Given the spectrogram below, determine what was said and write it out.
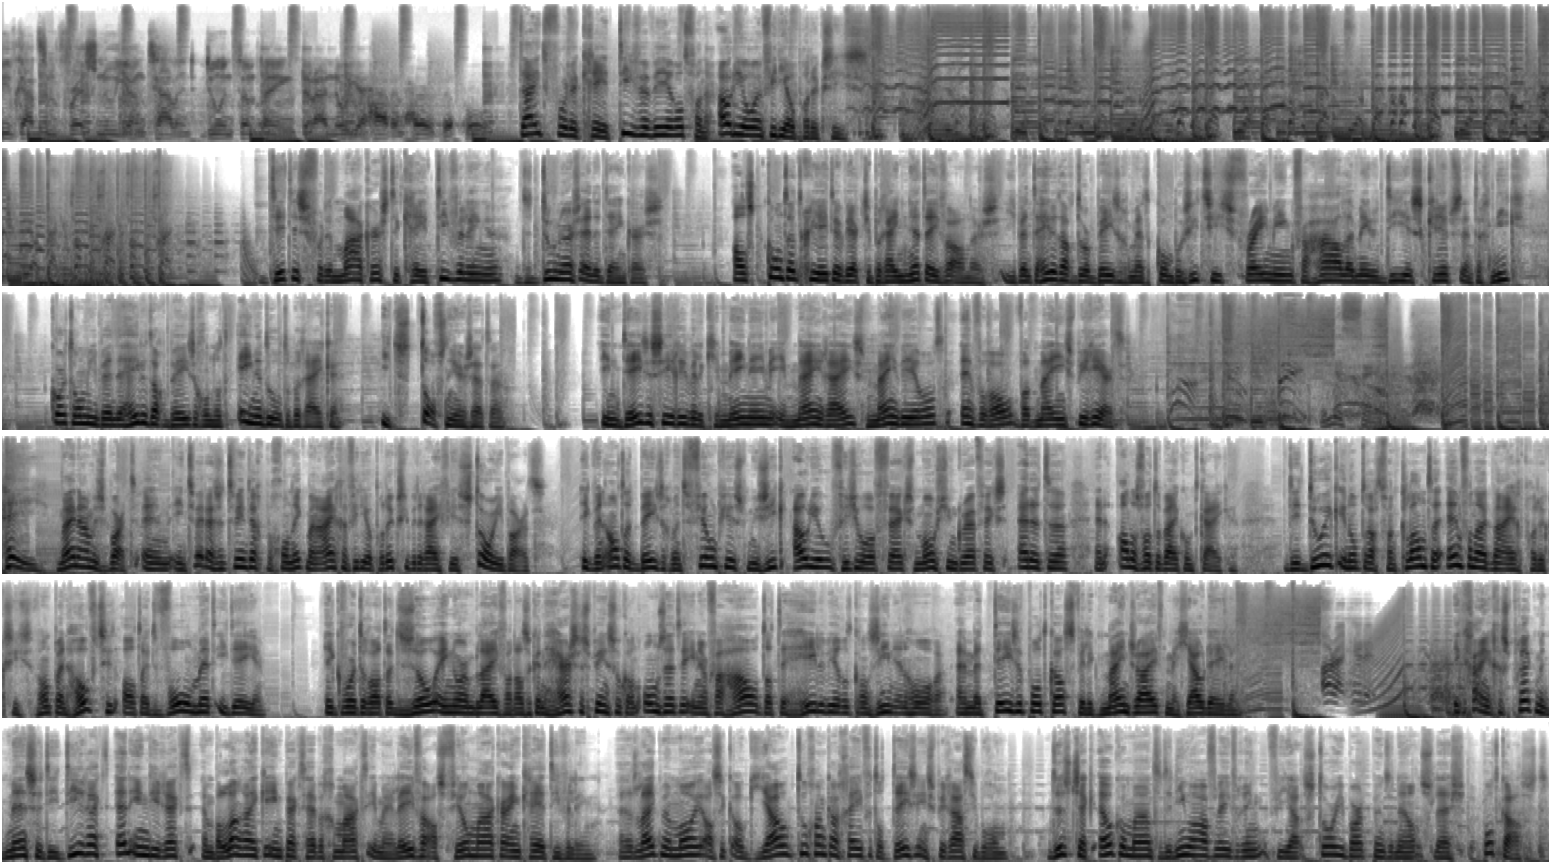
We've got some fresh new young talent doing some things that I know you haven't heard before. Tijd voor de creatieve wereld van audio- en videoproducties. Dit is voor de makers, de creatievelingen, de doeners en de denkers. Als content creator werkt je brein net even anders. Je bent de hele dag door bezig met composities, framing, verhalen, melodieën, scripts en techniek. Kortom, je bent de hele dag bezig om dat ene doel te bereiken: iets tofs neerzetten. In deze serie wil ik je meenemen in mijn reis, mijn wereld en vooral wat mij inspireert. Hey, mijn naam is Bart en in 2020 begon ik mijn eigen videoproductiebedrijfje Storybart. Ik ben altijd bezig met filmpjes, muziek, audio, visual effects, motion graphics, editen en alles wat erbij komt kijken. Dit doe ik in opdracht van klanten en vanuit mijn eigen producties, want mijn hoofd zit altijd vol met ideeën. Ik word er altijd zo enorm blij van als ik een hersenspinsel kan omzetten in een verhaal dat de hele wereld kan zien en horen. En met deze podcast wil ik mijn drive met jou delen. Ik ga in gesprek met mensen die direct en indirect een belangrijke impact hebben gemaakt in mijn leven als filmmaker en creatieveling. En het lijkt me mooi als ik ook jou toegang kan geven tot deze inspiratiebron. Dus check elke maand de nieuwe aflevering via storybard.nl/podcast.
